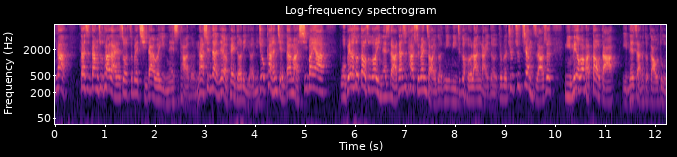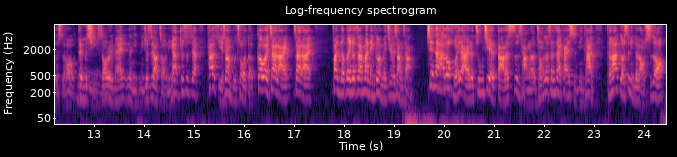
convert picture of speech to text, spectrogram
那但是当初他来的时候是被期待为 Inesta 的，那现在人家有佩德里了，你就看很简单嘛。西班牙我不要说到处都 Inesta，但是他随便找一个，你你这个荷兰来的，对不对？就就这样子啊。所以你没有办法到达 Inesta 那个高度的时候，对不起，Sorry man，那你你就是要走。你看就是这样，他也算不错的。各位再来再来，范德贝克在曼联根本没机会上场。现在他都回来了，租借打了四场了。从热身赛开始，你看滕哈格是你的老师哦，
